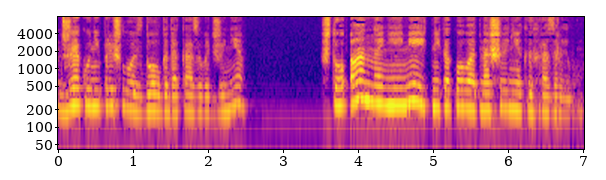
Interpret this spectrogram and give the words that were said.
Джеку не пришлось долго доказывать жене, что Анна не имеет никакого отношения к их разрыву.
